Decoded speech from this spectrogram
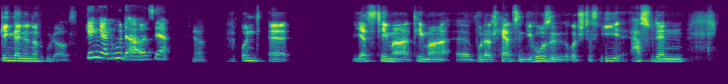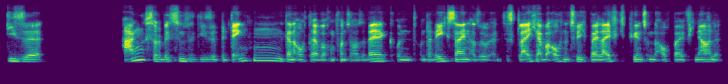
ging dann ja noch gut aus. Ging ja gut aus, ja. Ja. Und äh, jetzt Thema, Thema, äh, wo das Herz in die Hose gerutscht ist. Wie hast du denn diese Angst oder beziehungsweise diese Bedenken, dann auch drei Wochen von zu Hause weg und unterwegs sein, also das gleiche aber auch natürlich bei Live Experience und auch bei Finale.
